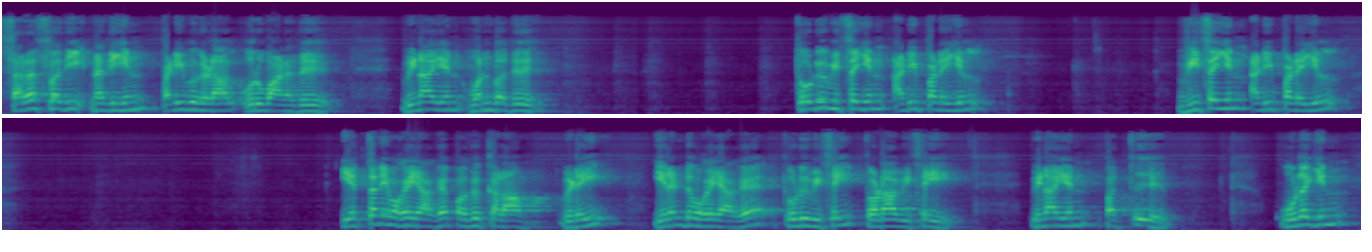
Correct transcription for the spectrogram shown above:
சரஸ்வதி நதியின் படிவுகளால் உருவானது. வினாயன் ஒன்பது. தொடு விசையின் அடிப்படையில் விசையின் அடிப்படையில் எத்தனை வகையாக பகுக்கலாம்? விடை இரண்டு வகையாக தொடுவிசை தொடாவிசை. வினாயன் பத்து. உலகின்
